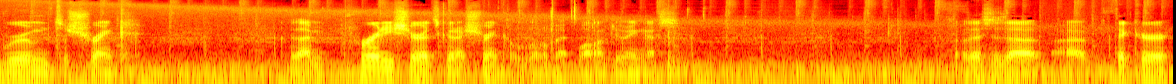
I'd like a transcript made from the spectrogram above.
room to shrink because I'm pretty sure it's going to shrink a little bit while I'm doing this. So this is a, a thicker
